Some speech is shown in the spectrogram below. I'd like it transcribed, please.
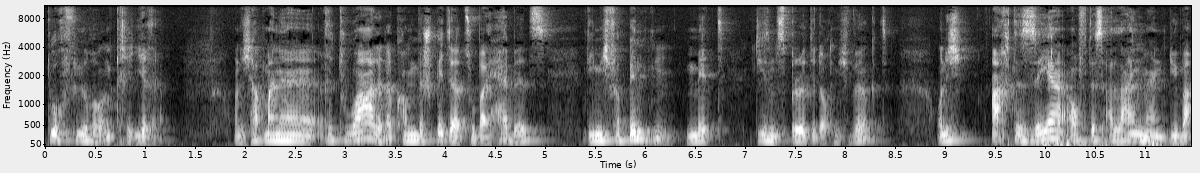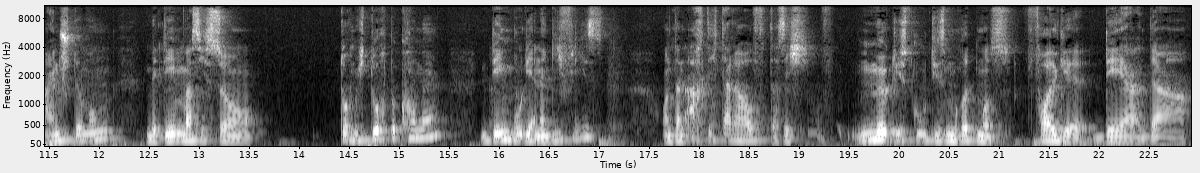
durchführe und kreiere. Und ich habe meine Rituale, da kommen wir später dazu bei Habits, die mich verbinden mit diesem Spirit, der durch mich wirkt. Und ich achte sehr auf das Alignment, die Übereinstimmung mit dem, was ich so durch mich durchbekomme, dem, wo die Energie fließt. Und dann achte ich darauf, dass ich möglichst gut diesem Rhythmus folge, der da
